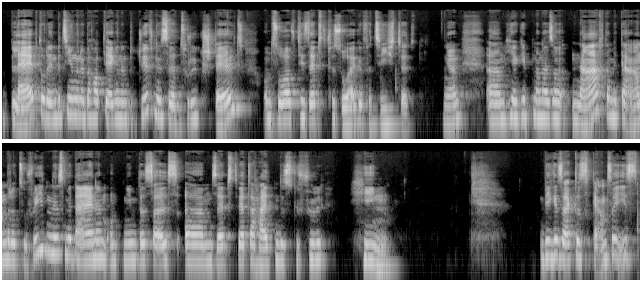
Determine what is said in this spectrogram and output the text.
bleibt oder in Beziehungen überhaupt die eigenen Bedürfnisse zurückstellt und so auf die Selbstfürsorge verzichtet. Ja, ähm, hier gibt man also nach, damit der andere zufrieden ist mit einem und nimmt das als ähm, selbstwerterhaltendes Gefühl hin. Wie gesagt, das Ganze ist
